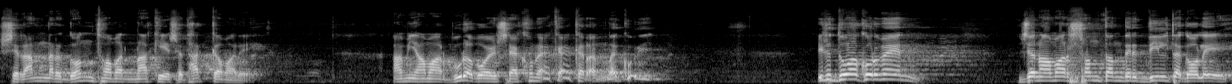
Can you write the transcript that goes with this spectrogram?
সে রান্নার গন্ধ আমার নাকে এসে ধাক্কা মারে। আমি আমার বুড়া বয়সে এখনও একা একা রান্না করি। একটু দোয়া করবেন যেন আমার সন্তানদের দিলটা গলে।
